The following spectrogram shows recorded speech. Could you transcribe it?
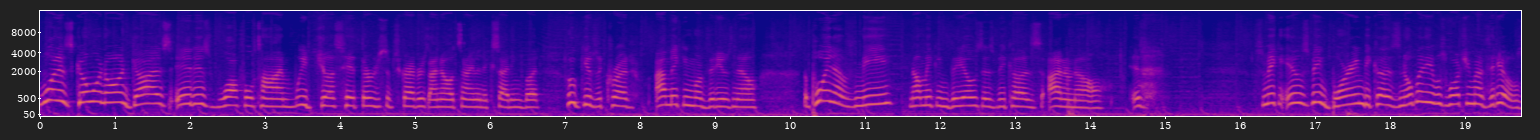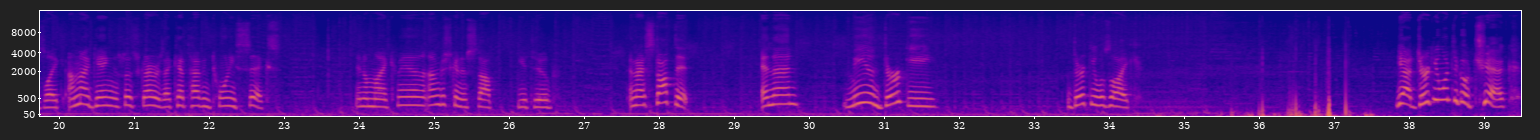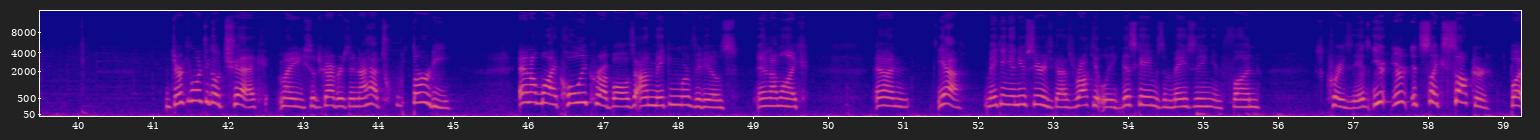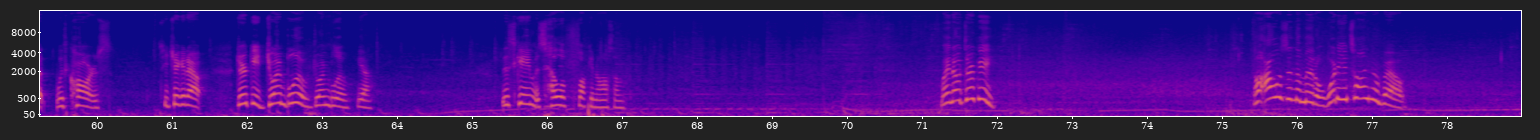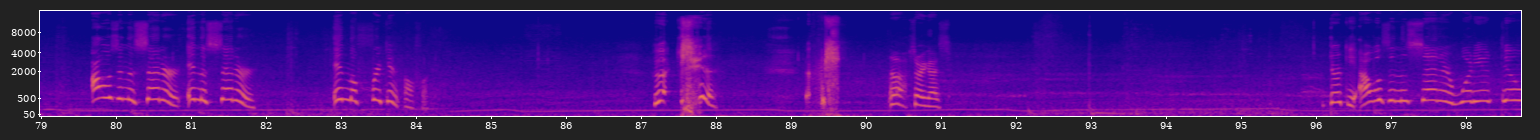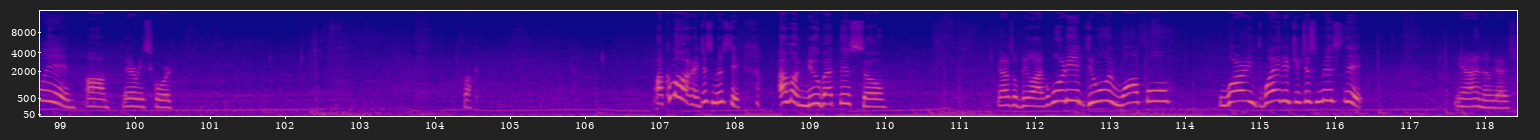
What is going on, guys? It is waffle time. We just hit 30 subscribers. I know it's not even exciting, but who gives a crud? I'm making more videos now. The point of me not making videos is because I don't know. It, it's making it was being boring because nobody was watching my videos. Like I'm not getting subscribers. I kept having 26, and I'm like, man, I'm just gonna stop YouTube, and I stopped it. And then me and Durkee, Durkee was like, yeah, Durkee went to go check. Durkee went to go check my subscribers and I had 30. And I'm like, holy crap balls, I'm making more videos. And I'm like, and yeah, making a new series, guys, Rocket League. This game is amazing and fun. It's crazy. It's, you're, you're, it's like soccer, but with cars. See, check it out. Durkee, join blue, join blue, yeah. This game is hella fucking awesome. Wait, no, Durkee! No, I was in the middle. What are you talking about? I was in the center, in the center, in the freaking, oh fuck. Sorry guys. Durkee, I was in the center. What are you doing? Um, they already scored. Fuck. Oh, come on. I just missed it. I'm a noob at this, so... You guys will be like, what are you doing, Waffle? Why, why did you just miss it? Yeah, I know, guys.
